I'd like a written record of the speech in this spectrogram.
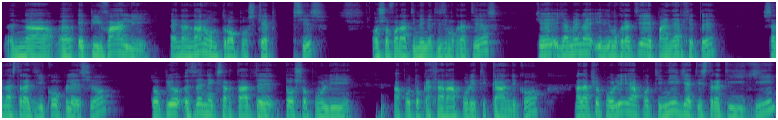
ε, να ε, επιβάλλει έναν άλλον τρόπο σκέψης όσο αφορά την έννοια της δημοκρατίας και για μένα η δημοκρατία επανέρχεται σε ένα στρατηγικό πλαίσιο το οποίο δεν εξαρτάται τόσο πολύ από το καθαρά πολιτικάντικο, αλλά πιο πολύ από την ίδια τη στρατηγική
